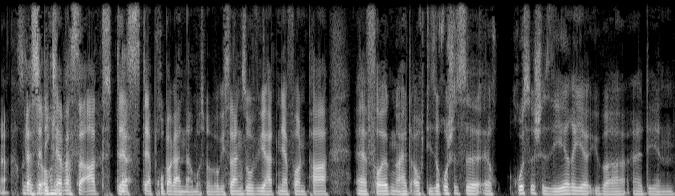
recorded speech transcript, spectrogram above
Ja. Und das, das ist ja die cleverste Art des, ja. der Propaganda, muss man wirklich sagen. So, wir hatten ja vor ein paar äh, Folgen halt auch diese russische, äh, russische Serie über äh, den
